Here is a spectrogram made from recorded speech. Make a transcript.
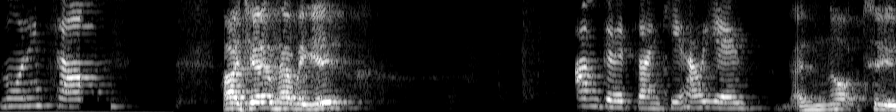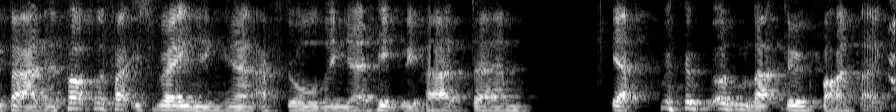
Morning, Tom. Hi, Jo. How are you? I'm good, thank you. How are you? And not too bad. Apart from the fact it's raining uh, after all the uh, heat we've had, um, yeah. Other than that, doing fine, thanks.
